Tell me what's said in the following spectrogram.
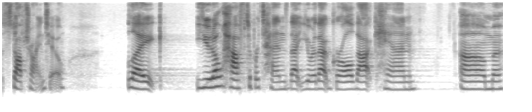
stop trying to. Like, you don't have to pretend that you're that girl that can, um,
